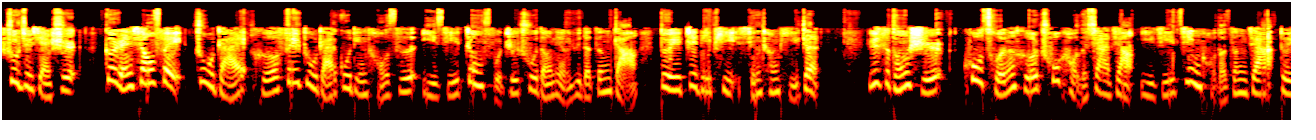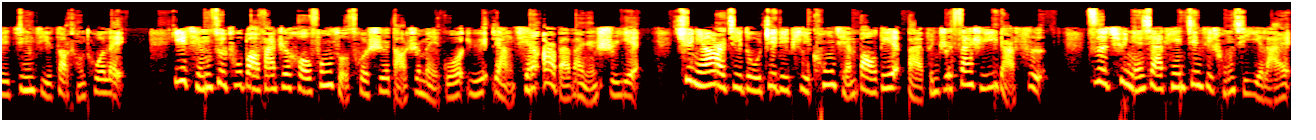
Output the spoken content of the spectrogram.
数据显示，个人消费、住宅和非住宅固定投资以及政府支出等领域的增长对 GDP 形成提振。与此同时，库存和出口的下降以及进口的增加对经济造成拖累。疫情最初爆发之后，封锁措施导致美国逾两千二百万人失业。去年二季度 GDP 空前暴跌百分之三十一点四。自去年夏天经济重启以来，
